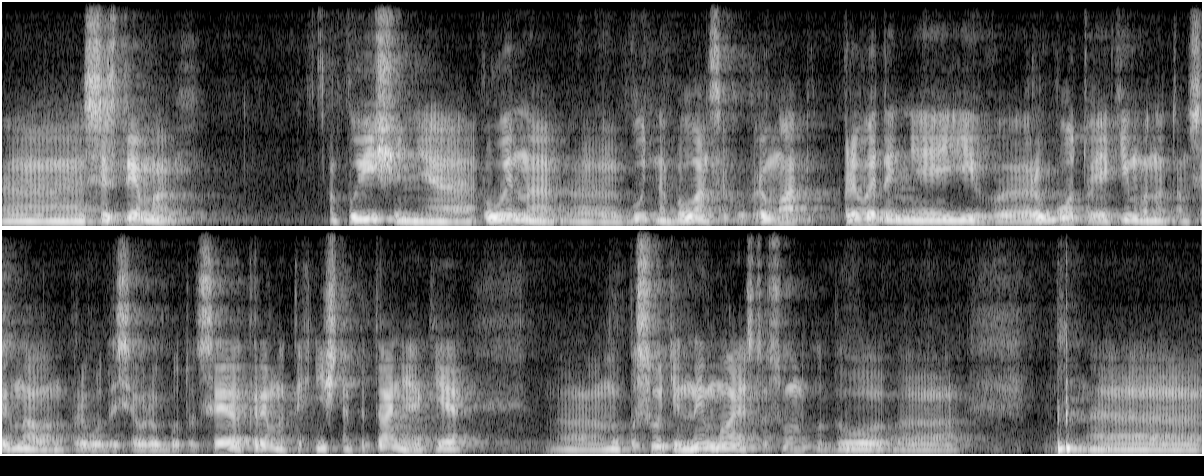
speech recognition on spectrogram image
е, система оповіщення повинна е, бути на балансах у громад. Приведення її в роботу, яким вона там сигналом приводиться в роботу, це окреме технічне питання, яке ну, по суті не має стосунку до е, е,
